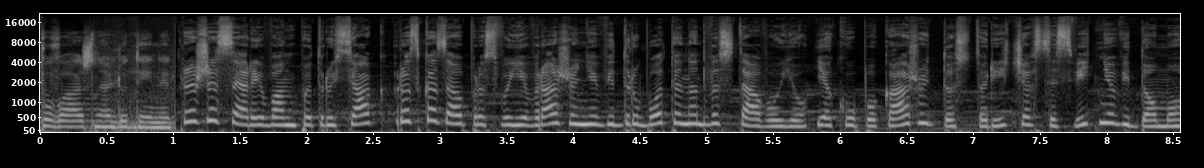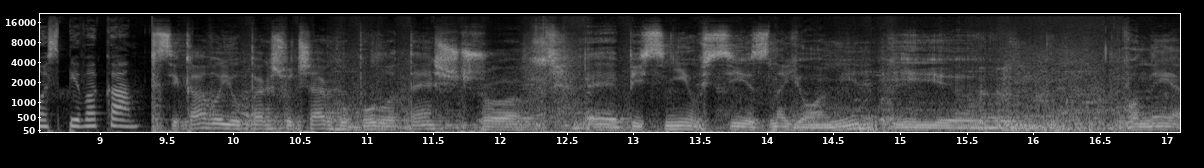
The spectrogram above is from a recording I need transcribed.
поважної людини. Режисер Іван Петрусяк розказав про свої враження від роботи над виставою, яку покажуть до сторіччя всесвітньо відомого співака. Цікавою в першу чергу було те, що е, пісні всі знайомі і. Вони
